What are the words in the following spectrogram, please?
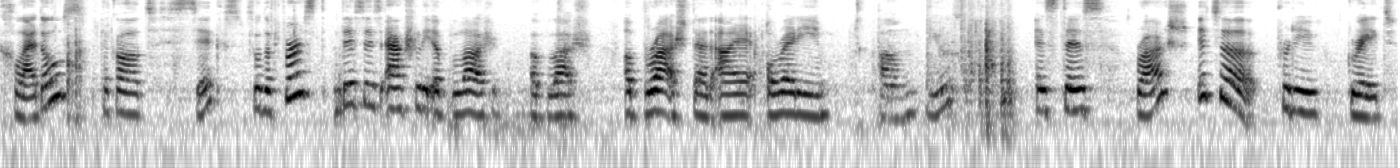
Kaleidos. I got six. So the first, this is actually a blush, a blush, a brush that I already um, used. Is this brush? It's a pretty great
